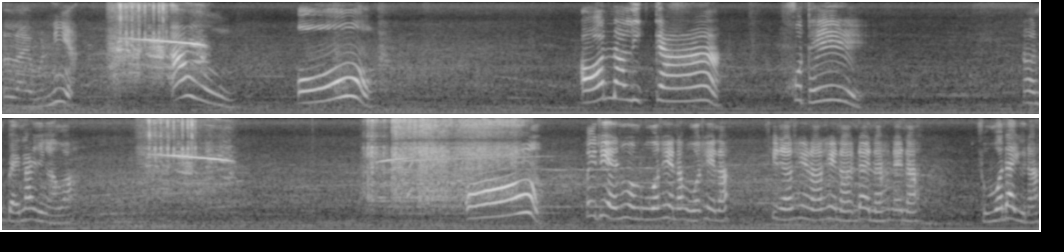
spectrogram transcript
อะไรวะเนี่ยเอ้าโอ้อ๋อนาฬิกาโคตรเท่นั่นมันแปลงร่ายังไงวะอ๋อเฮ้ยเท่นะผมว่าเท่นะผมว่าเท่นะเท่นะเท่นะเท่นะได้นะได้นะผมว่าได้อยู่นะ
